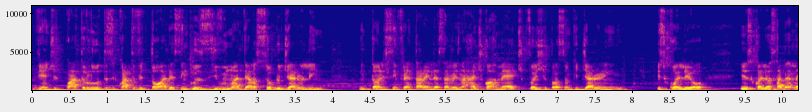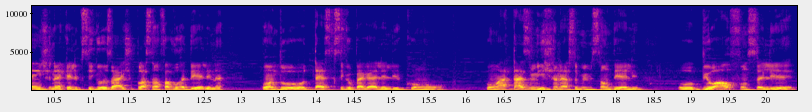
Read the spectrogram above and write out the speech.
vinha de quatro lutas e quatro vitórias, inclusive uma delas sobre o Jerry Lynn. Então eles se enfrentaram ainda dessa vez na Hardcore Match, que foi a estipulação que Jerry Lynn escolheu. E escolheu sabiamente, né? Que ele conseguiu usar a estipulação a favor dele, né? Quando o Tess conseguiu pegar ele ali com, com a Taz Mission, né? A submissão dele, o Bill Alphonse ali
